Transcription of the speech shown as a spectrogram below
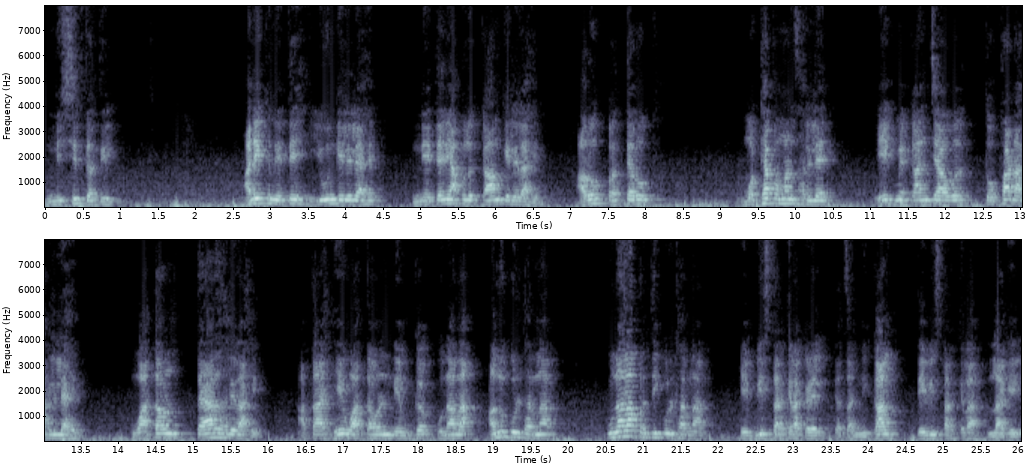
निश्चित करतील. अनेक नेते येऊन गेलेले आहेत. नेत्याने आपलं काम केलेलं आहे. आरोप प्रत्यारोप मोठ्या प्रमाणात झालेले आहेत. एकमेकांच्यावर तोफा डागलेल्या आहेत. वातावरण तयार झालेलं आहे. आता हे वातावरण नेमकं कुणाला अनुकूल ठरणार कुणाला प्रतिकूल ठरणार हे वीस तारखेला कळेल. त्याचा निकाल तेवीस तारखेला लागेल.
